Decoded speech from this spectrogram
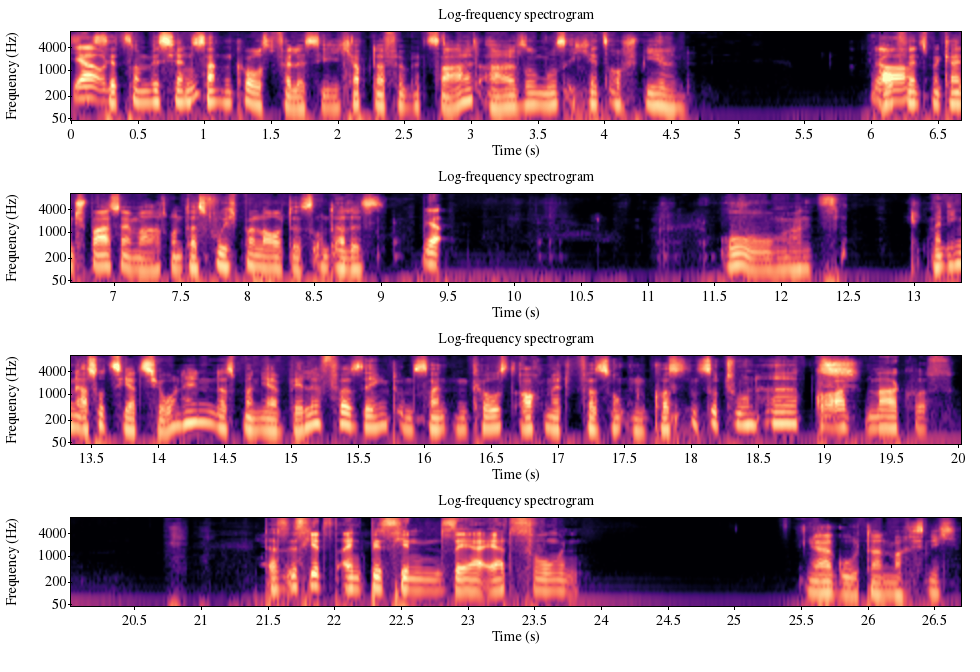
Ja, das ist und jetzt so ein bisschen Hm? Sunken Coast Fallacy. Ich habe dafür bezahlt, also muss ich jetzt auch spielen. ja, Auch wenn es mir keinen Spaß mehr macht und das furchtbar laut ist und alles. Ja. Oh, man, kriegt man irgendeine Assoziation hin, dass man ja Bälle versenkt und Sunken Coast auch mit versunkenen Kosten zu tun hat? Gott, Markus. Das ist jetzt ein bisschen sehr erzwungen. Ja gut, dann mache ich nicht.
